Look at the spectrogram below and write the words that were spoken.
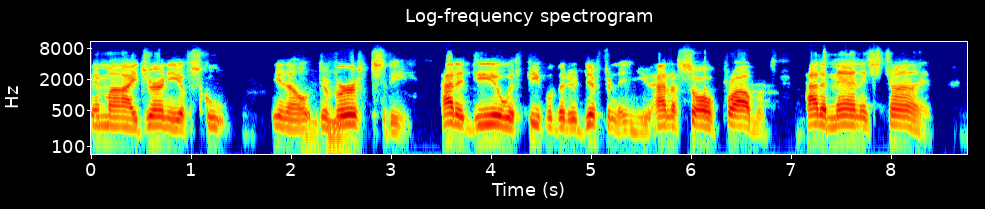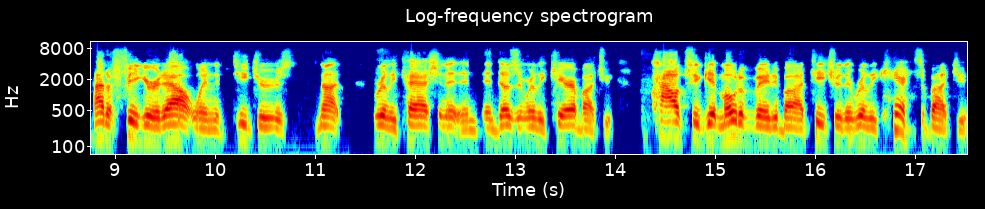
in my journey of school. You know, mm-hmm. diversity, how to deal with people that are different than you, how to solve problems, how to manage time, how to figure it out when the teacher's not really passionate and, and doesn't really care about you, how to get motivated by a teacher that really cares about you,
